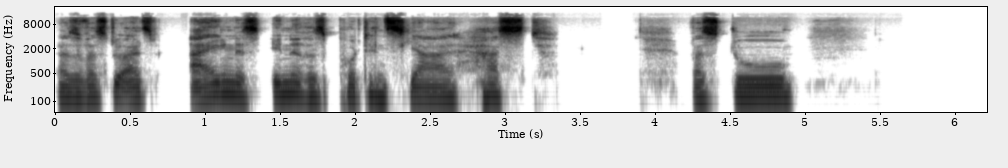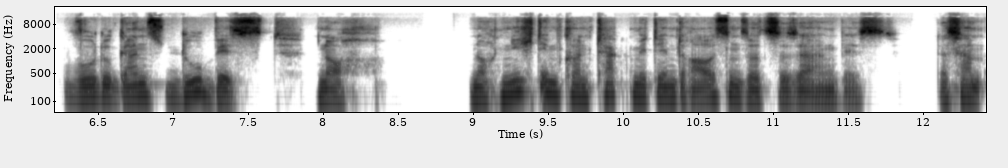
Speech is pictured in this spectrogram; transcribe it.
Also was du als eigenes inneres Potenzial hast, was du, wo du ganz du bist, noch, noch nicht im Kontakt mit dem draußen sozusagen bist. Das haben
